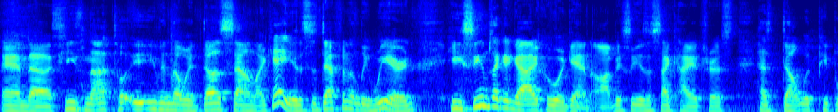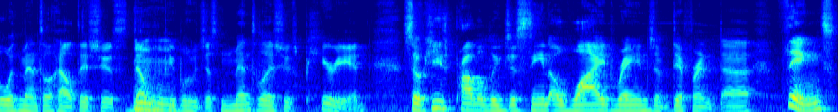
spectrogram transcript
And uh, he's not, to- even though it does sound like, hey, this is definitely weird, he seems like a guy who, again, obviously is a psychiatrist, has dealt with people with mental health issues, dealt with people with just mental issues, period. So he's probably just seen a wide range of different uh, things.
